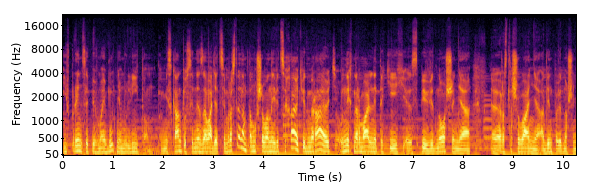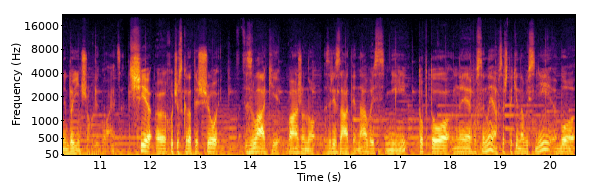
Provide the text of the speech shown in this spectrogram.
І в принципі, в майбутньому літом міскантуси не завадять цим рослинам, тому що вони відсихають, відмирають. У них нормальне такий е, співвідношення, е, розташування один по відношенню до іншого відбувається. Ще е, хочу сказати, що Злаки бажано зрізати навесні, тобто не восени, а все ж таки навесні, бо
